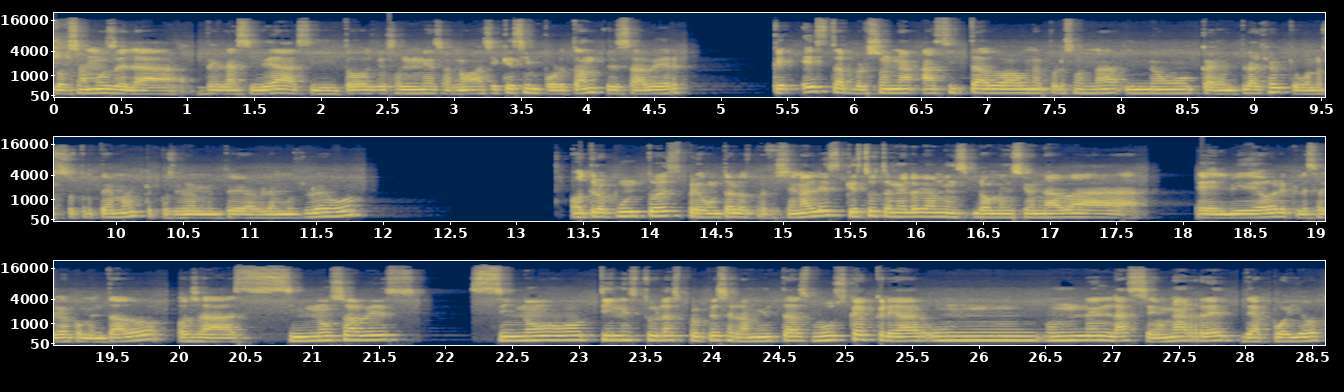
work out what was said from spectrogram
los amos de, la, de las ideas y todos ya salen eso, ¿no? Así que es importante saber que esta persona ha citado a una persona y no cae en plagio, que bueno, es otro tema que posiblemente hablemos luego. Otro punto es pregunta a los profesionales, que esto también lo, lo mencionaba el video que les había comentado. O sea, si no sabes, si no tienes tú las propias herramientas, busca crear un, un enlace, una red de apoyo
